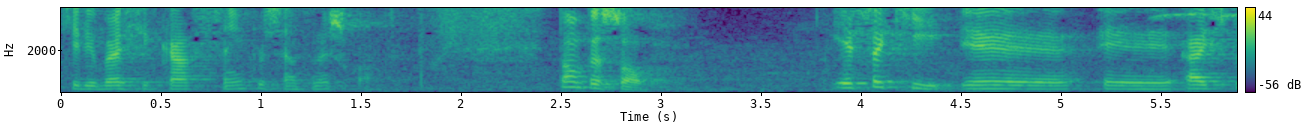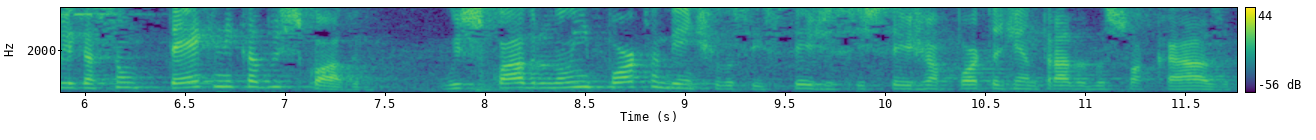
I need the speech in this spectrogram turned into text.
que ele vai ficar 100% no esquadro. Então, pessoal, esse aqui é, é, a explicação técnica do esquadro. O esquadro não importa o ambiente que você esteja, se seja a porta de entrada da sua casa,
